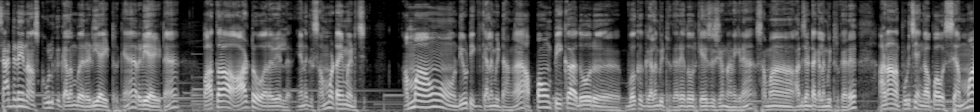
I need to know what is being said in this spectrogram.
சாட்டர்டே நான் ஸ்கூலுக்கு கிளம்ப ரெடி ஆகிட்டு இருக்கேன் ரெடி ஆகிட்டேன் பார்த்தா ஆட்டோ வரவே இல்லை. எனக்கு செம்ம டைம் ஆகிடுச்சு அம்மாவும் டியூட்டிக்கு கிளம்பிட்டாங்க. அப்பாவும் பீக்காக ஏதோ ஒரு ஒர்க்குக்கு கிளம்பிட்டுருக்காரு. ஏதோ ஒரு கேஸ் விஷயம்னு நினைக்கிறேன். செம்ம அர்ஜென்ட்டாக கிளம்பிட்டுருக்காரு. ஆனால் நான் பிடிச்சி எங்கள் அப்பாவை செம்ம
